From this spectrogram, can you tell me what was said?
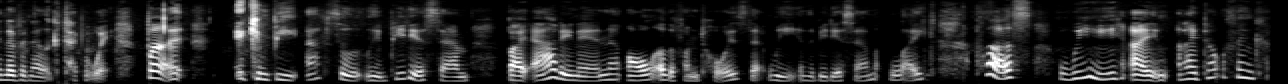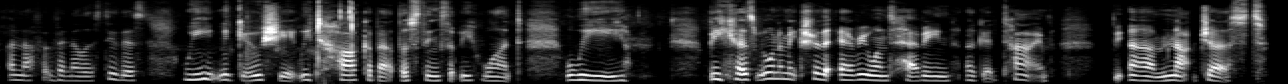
in a vanilla type of way. But it can be absolutely BDSM by adding in all of the fun toys that we in the BDSM like. Plus, we, I, and I don't think enough vanillas do this, we negotiate, we talk about those things that we want. We, because we want to make sure that everyone's having a good time, um, not just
